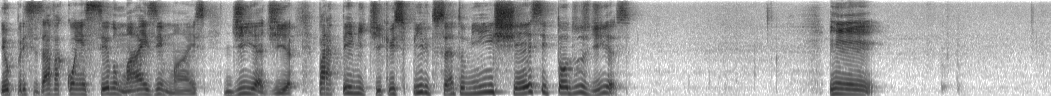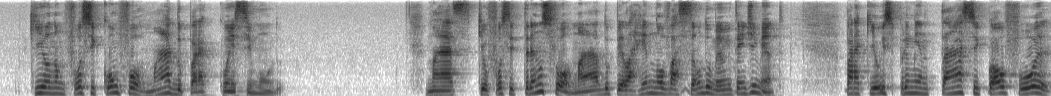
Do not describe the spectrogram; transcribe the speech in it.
eu precisava conhecê-lo mais e mais, dia a dia, para permitir que o Espírito Santo me enchesse todos os dias. E que eu não fosse conformado para com esse mundo mas que eu fosse transformado pela renovação do meu entendimento, para que eu experimentasse qual for,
